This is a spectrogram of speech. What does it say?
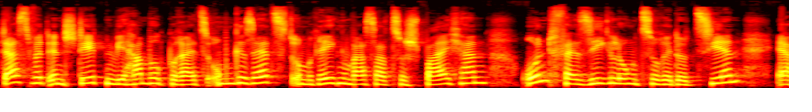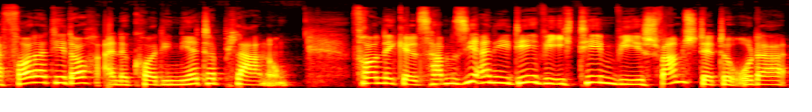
Das wird in Städten wie Hamburg bereits umgesetzt eingesetzt, um Regenwasser zu speichern und Versiegelung zu reduzieren, erfordert jedoch eine koordinierte Planung. Frau Nickels, haben Sie eine Idee, wie ich Themen wie Schwammstädte oder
